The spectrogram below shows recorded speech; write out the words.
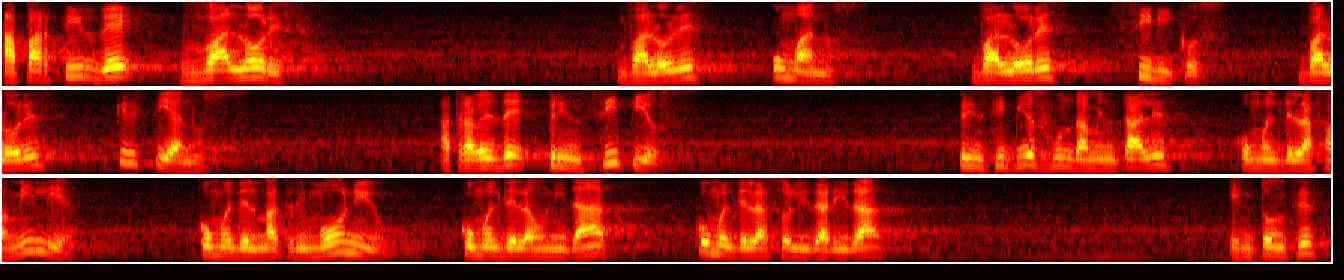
a partir de valores, valores humanos, valores cívicos, valores cristianos, a través de principios, principios fundamentales como el de la familia, como el del matrimonio, como el de la unidad, como el de la solidaridad. Entonces,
